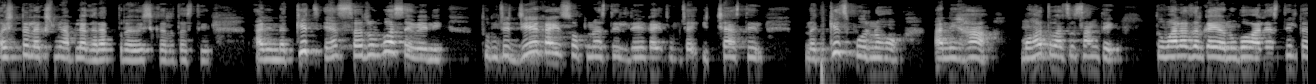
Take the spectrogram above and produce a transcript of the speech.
अष्टलक्ष्मी आपल्या घरात प्रवेश करत असतील. आणि नक्कीच ह्या सर्व सेवेने तुमचे जे काही स्वप्न असतील जे काही तुमच्या इच्छा असतील नक्कीच पूर्ण हो. आणि हा महत्त्वाचं सांगते तुम्हाला जर काही अनुभव आले असतील तर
